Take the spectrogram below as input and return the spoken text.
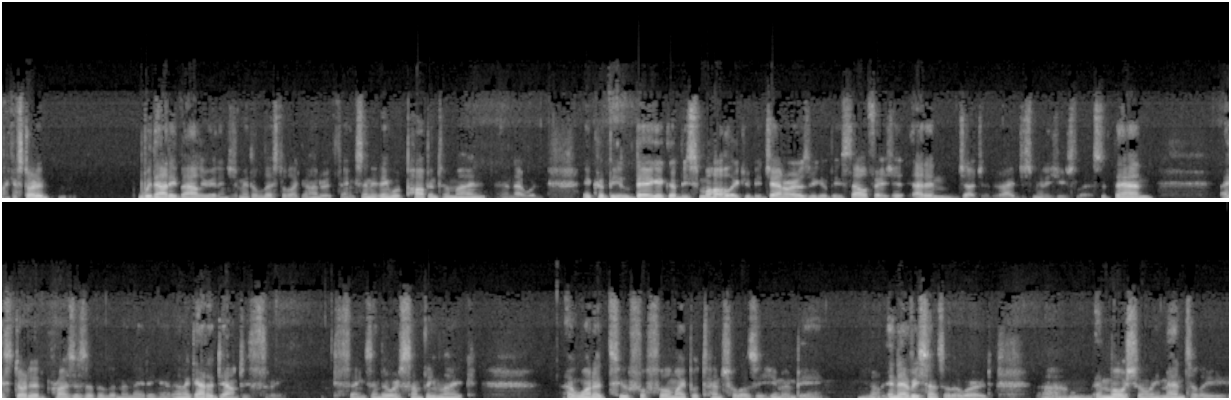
like I started without evaluating, just made a list of like a hundred things. Anything would pop into mind, and that would, it could be big, it could be small, it could be generous, it could be selfish. I didn't judge it. I just made a huge list. Then I started the process of eliminating it, and I got it down to three things, and there was something like I wanted to fulfill my potential as a human being, you know, in every sense of the word, um, emotionally, mentally,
